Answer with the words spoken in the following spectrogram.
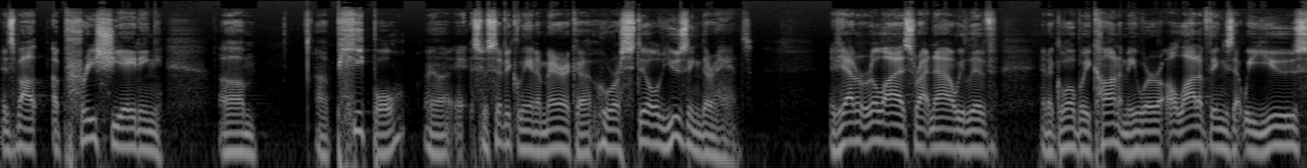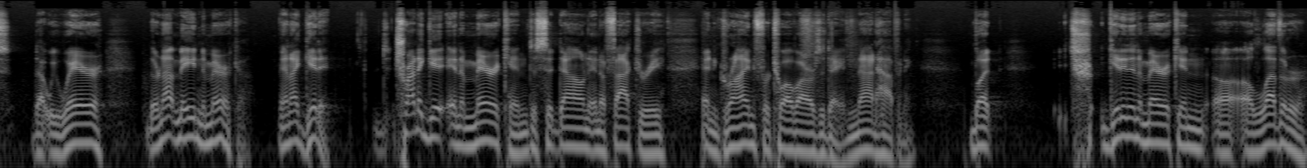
It's about appreciating um, uh, people, uh, specifically in America, who are still using their hands. If you haven't realized right now, we live in a global economy where a lot of things that we use, that we wear, they're not made in America. And I get it. Try to get an American to sit down in a factory and grind for 12 hours a day. Not happening. But tr- getting an American, uh, a leather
